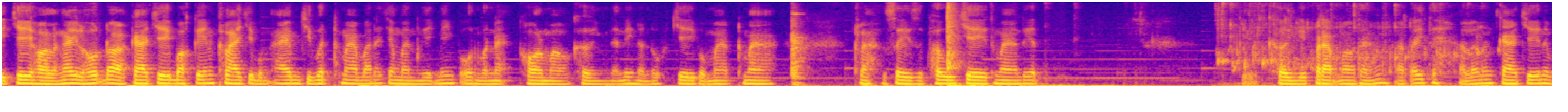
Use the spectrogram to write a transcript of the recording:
គេជេររាល់ថ្ងៃរហូតដល់អាការជេររបស់គេខ្លាយជាបង្អែមជីវិតអាត្មាបាត់ហើយចឹងមិនងាកមិញបងអូនវណ្ណៈខលមកឃើញអ្នកនេះអ្នកនោះជេរប្រមាថអាត្មាខ្លះសេសភៅជេរអាត្មាទៀតគេឃើញគេប្រាប់មកថាអត់អីទេឥឡូវហ្នឹងការជេរនេះ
